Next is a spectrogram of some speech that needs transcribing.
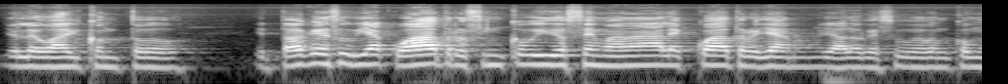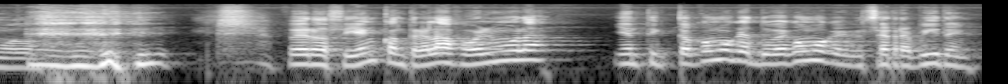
yo le voy a dar con todo. Y estaba que subía cuatro cinco videos semanales, cuatro ya no, ya lo que subo son como dos. Pero sí, encontré la fórmula. Y en TikTok como que tuve como que se repiten.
